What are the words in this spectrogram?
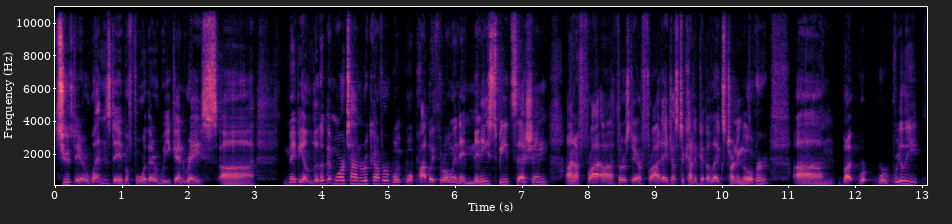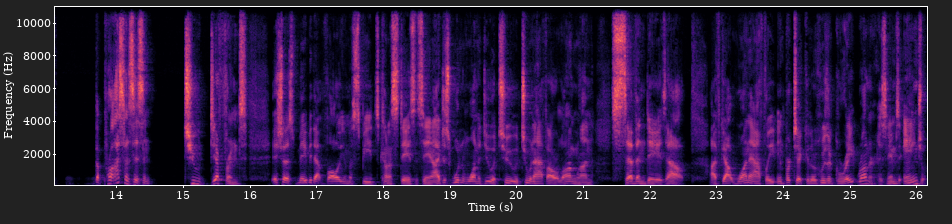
Tuesday or Wednesday before their weekend race. Uh, maybe a little bit more time to recover. We'll, we'll probably throw in a mini speed session on a fr- uh, Thursday or Friday just to kind of get the legs turning over. Um, but we're, we're really the process isn't too different. It's just maybe that volume of speed kind of stays the same. I just wouldn't want to do a two, two and a half hour long run seven days out. I've got one athlete in particular who's a great runner. His name's Angel.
